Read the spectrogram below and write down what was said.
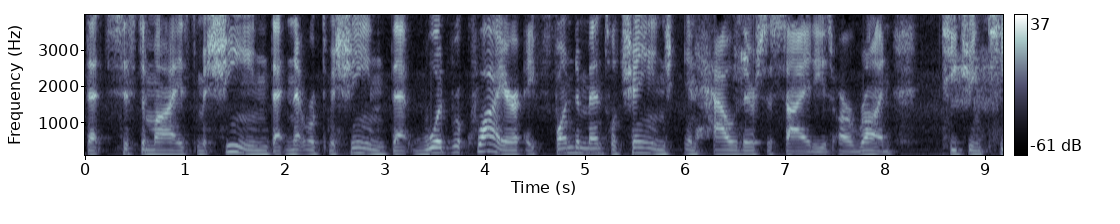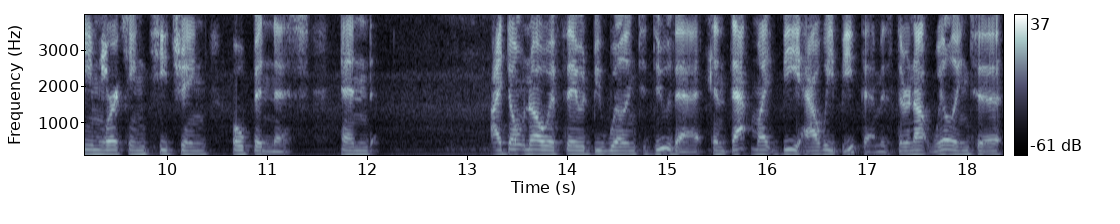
that systemized machine, that networked machine that would require a fundamental change in how their societies are run, teaching teamworking, teaching openness. And I don't know if they would be willing to do that, and that might be how we beat them. Is they're not willing to,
